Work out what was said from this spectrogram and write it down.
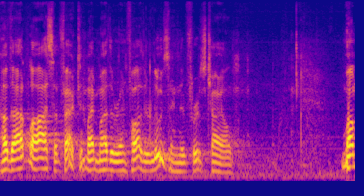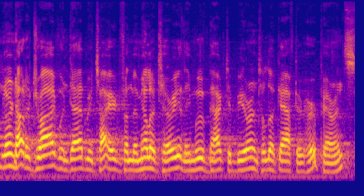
how that loss affected my mother and father losing their first child. Mom learned how to drive when Dad retired from the military, and they moved back to Burin to look after her parents.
